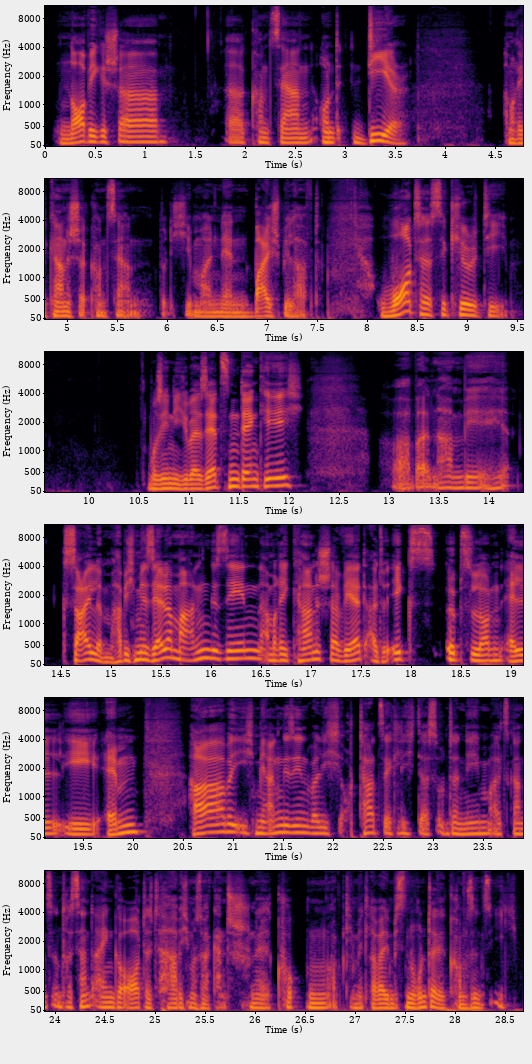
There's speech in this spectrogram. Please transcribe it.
norwegischer äh, Konzern und Deere, amerikanischer Konzern, würde ich hier mal nennen, beispielhaft. Water Security, muss ich nicht übersetzen, denke ich. Aber dann haben wir hier Xylem, habe ich mir selber mal angesehen, amerikanischer Wert, also X, Y, L, E, M habe ich mir angesehen, weil ich auch tatsächlich das Unternehmen als ganz interessant eingeordnet habe. Ich muss mal ganz schnell gucken, ob die mittlerweile ein bisschen runtergekommen sind. Ich,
